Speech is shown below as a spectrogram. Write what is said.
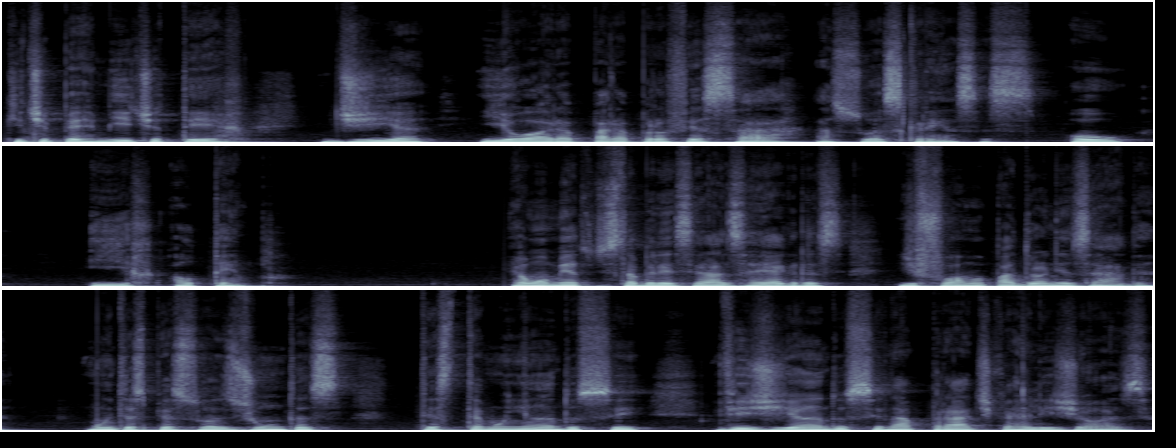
que te permite ter dia e hora para professar as suas crenças ou ir ao templo. É o momento de estabelecer as regras de forma padronizada. Muitas pessoas juntas, testemunhando-se, vigiando-se na prática religiosa,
